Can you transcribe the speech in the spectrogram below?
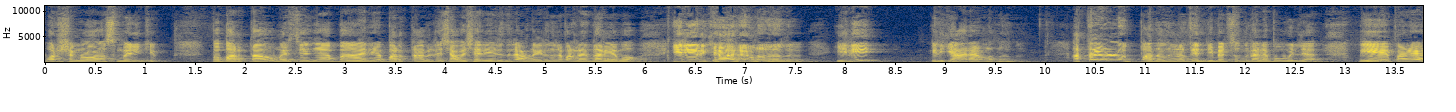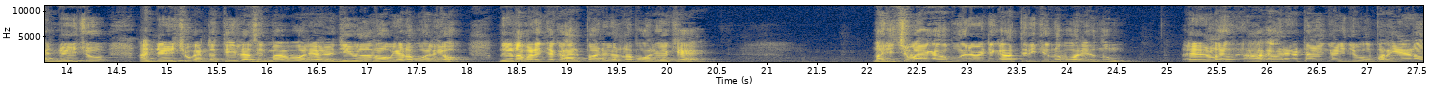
വർഷങ്ങളോളം സ്മരിക്കും. ഇപ്പൊ ഭർത്താവ് മരിച്ചു കഴിഞ്ഞാൽ ഭാര്യ ഭർത്താവിന്റെ ശവശരീരത്തിന് അവിടെ ഇരുന്നിട്ട് അറിയാമോ? ഇനി എനിക്ക് ആരാണുള്ളതെന്ന് ഇനി എനിക്ക് ആരാളുള്ളതെന്ന് അത്രയേ ഉള്ളൂ. ഇപ്പൊ അത് നിങ്ങളെ സെന്റിമെന്റ്സ് ഒന്നും വില പോവില്ല. നീ പഴയ അന്വേഷിച്ചു അന്വേഷിച്ചു കണ്ടെത്തിയില്ല സിനിമ പോലെയോ ജീവിത നൗകയുടെ പോലെയോ നീണമണിഞ്ഞ കാൽപ്പാടുകളുടെ പോലെയൊക്കെ. മരിച്ചുപോയ കാമ്പൂര് വേണ്ടി കാത്തിരിക്കുന്ന പോലെയൊന്നും ഉള്ള ആ കാലഘട്ടം കഴിഞ്ഞു. ഇവൻ പറയുകയാണ്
